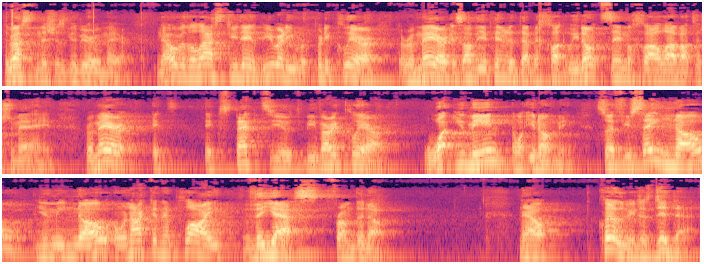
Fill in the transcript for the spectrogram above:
the rest of the Mishnah is going to be Rameir. Now, over the last few days, we already were pretty clear that Rameir is of the opinion that we don't say Mechlal Lav Atashmehein. Rameir ex- expects you to be very clear what you mean and what you don't mean. So if you say no, you mean no, and we're not going to imply the yes from the no. Now, clearly we just did that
